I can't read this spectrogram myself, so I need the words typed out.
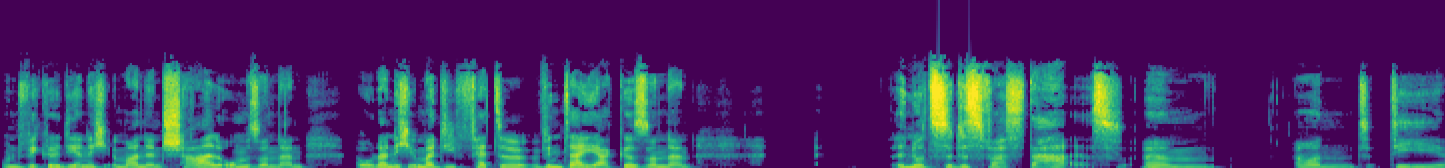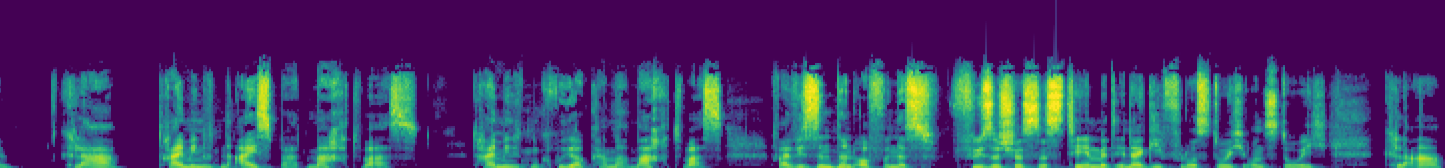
und wickel dir nicht immer einen Schal um, sondern, oder nicht immer die fette Winterjacke, sondern nutze das, was da ist. Mhm. Ähm, und die, klar, drei Minuten Eisbad macht was. Drei Minuten Kryokammer macht was, weil wir sind ein offenes physisches System mit Energiefluss durch uns durch. Klar.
